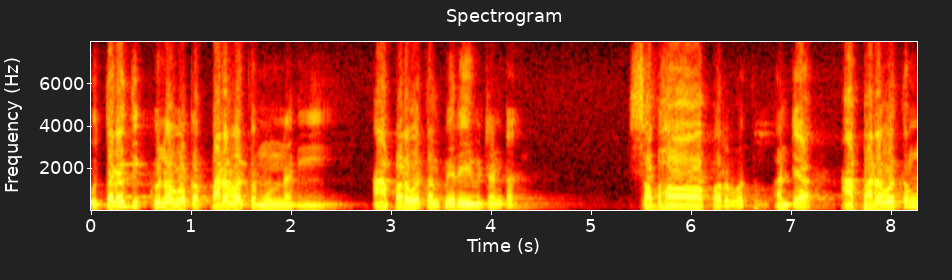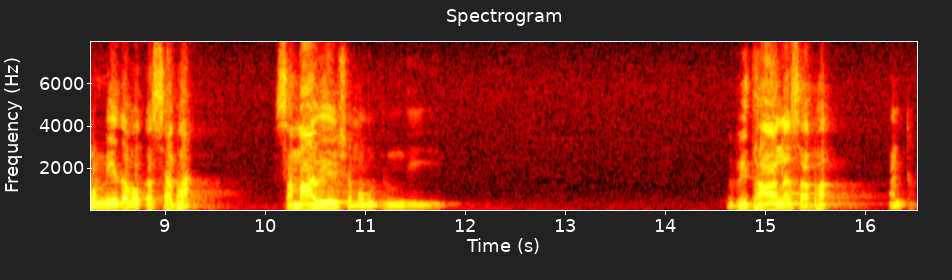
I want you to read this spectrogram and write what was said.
ఉత్తర దిక్కున ఒక పర్వతం ఉన్నది ఆ పర్వతం పేరు ఏమిటంట సభా పర్వతం. అంటే ఆ పర్వతము మీద ఒక సభ సమావేశమవుతుంది. విధాన సభ అంటాం.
